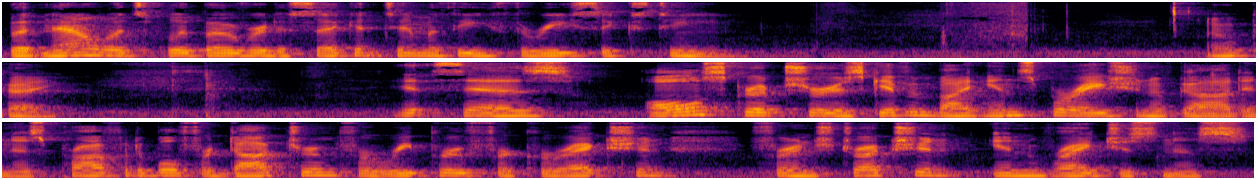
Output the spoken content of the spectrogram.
But now let's flip over to 2 Timothy 3.16. Okay. It says, all scripture is given by inspiration of God and is profitable for doctrine, for reproof, for correction, for instruction in righteousness.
